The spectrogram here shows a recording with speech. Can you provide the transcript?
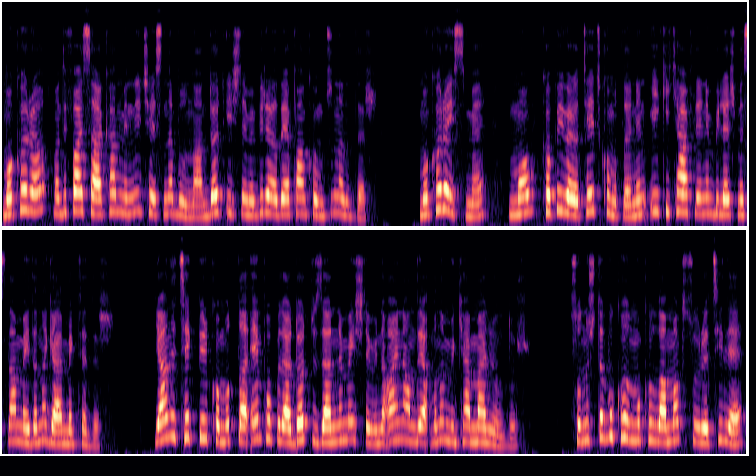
Mokoro, Modify Sarkan menü içerisinde bulunan 4 işlemi bir arada yapan komutun adıdır. Mokoro ismi, Move, Copy ve Rotate komutlarının ilk iki harflerinin birleşmesinden meydana gelmektedir. Yani tek bir komutla en popüler 4 düzenleme işlevini aynı anda yapmanın mükemmel yoludur. Sonuçta bu konumu kullanmak suretiyle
